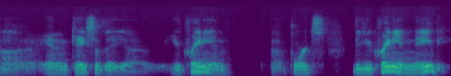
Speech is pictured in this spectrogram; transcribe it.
Uh, and in case of the uh, Ukrainian uh, ports, the Ukrainian Navy,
